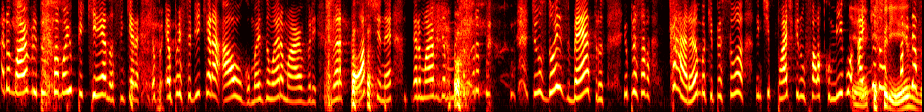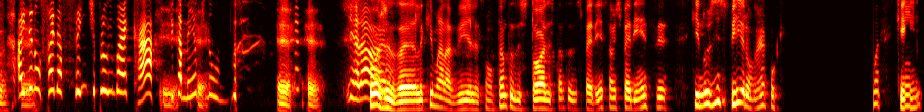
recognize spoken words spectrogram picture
Era uma árvore de um tamanho pequeno, assim, que era. Eu, eu, percebi que era algo, mas não era uma árvore, não era poste, né? Era uma árvore de, uma de uns dois metros. E eu pensava, caramba, que pessoa antipática que não fala comigo, é, ainda, não sai, da, ainda é. não sai da frente para eu embarcar. É, Fica meio que é. no. É, é. Pô, Gisele, que maravilha! São tantas histórias, tantas experiências, são experiências que nos inspiram, né? Porque quem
